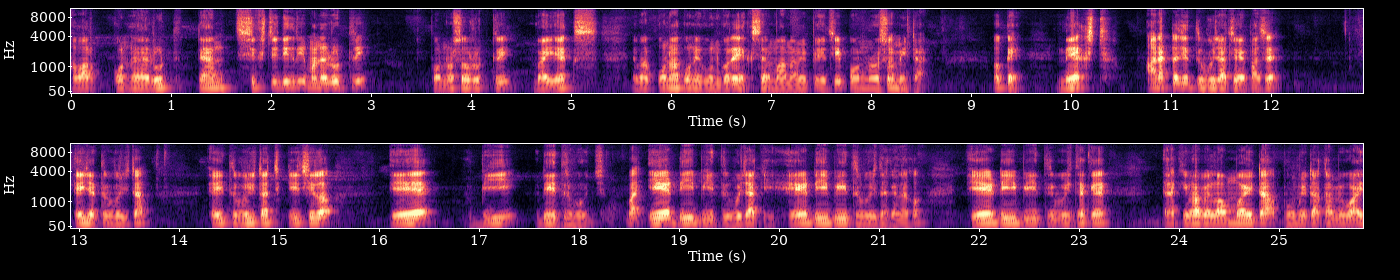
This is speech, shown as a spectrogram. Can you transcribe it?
আবার কোন রুট টেন সিক্সটি ডিগ্রি মানে রুট থ্রি পনেরোশো রুট থ্রি বাই এক্স এবার কোনাকুনি গুণ করে এক্সের মান আমি পেয়েছি পনেরোশো মিটার ওকে নেক্সট আর একটা যে ত্রিভুজ আছে এর পাশে, এই যে ত্রিভুজটা, এই ত্রিভুজটা কী ছিল? এ বি ডি ত্রিভুজ বা এ ডি বি ত্রিভুজ কি এ ডি বি ত্রিভুজ থেকে দেখো। এ ডি বি ত্রিভুজ থেকে একইভাবে লম্ব এটা ভূমিটাকে আমি ওয়াই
